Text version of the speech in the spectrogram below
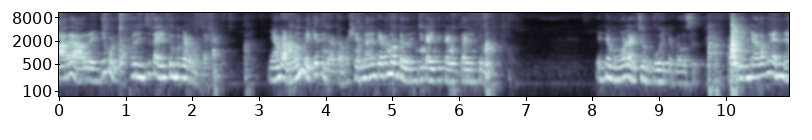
ആറ് ആറര ഇഞ്ച് കൊടുക്കാം. ഒരു ഇഞ്ച് തയ്യൽ തുമ്പ് കിടന്നോട്ടെ. ഞാൻ വണ്ണമൊന്നും വയ്ക്കത്തില്ല കേട്ടോ. പക്ഷേ എന്നാലും കിടന്നോട്ടെ ഒരു ഇഞ്ച് കൈ കൈ തയ്യൽ തുമ്പ്. എന്റെ മോൾ അടിച്ചുകൊണ്ട് പോകും എന്റെ ബ്ലൗസ്. അപ്പോൾ എന്റെ അളവ് തന്നെ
